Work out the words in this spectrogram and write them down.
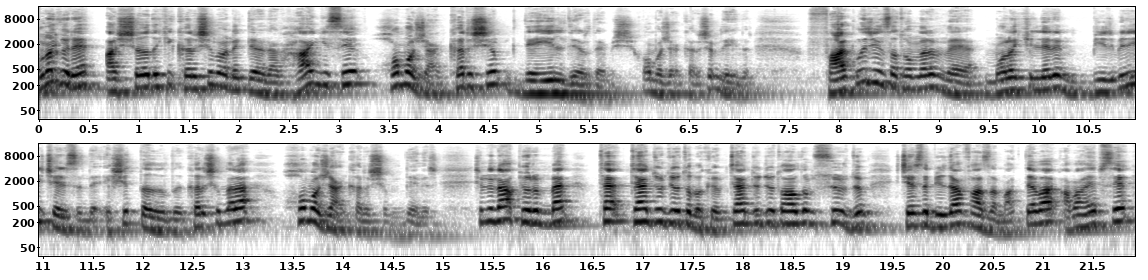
Buna göre aşağıdaki karışım örneklerinden hangisi homojen karışım değildir demiş. Homojen karışım değildir. farklı cins atomların ve moleküllerin birbiri içerisinde eşit dağıldığı karışımlara homojen karışım denir. Şimdi ne yapıyorum ben? Ten, tentür diyota bakıyorum. Tentür diyotu aldım sürdüm. İçerisinde birden fazla madde var ama hepsi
